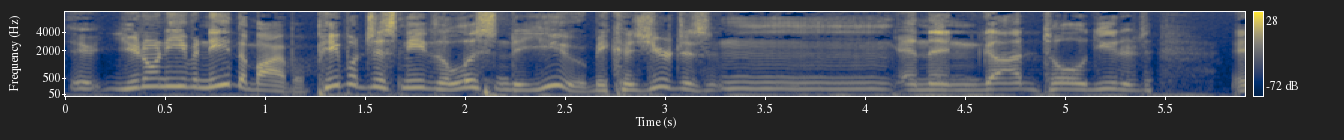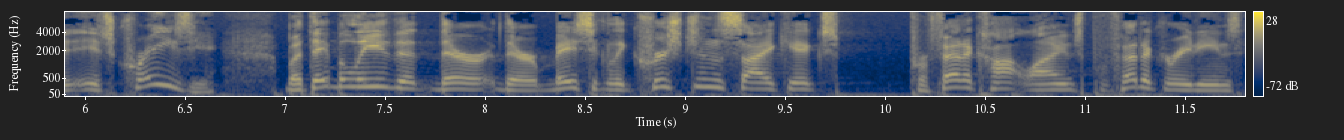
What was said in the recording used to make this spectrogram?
you don't even need the Bible. People just need to listen to you because you're just mm, and then God told you to it's crazy. But they believe that they're they're basically Christian psychics, prophetic hotlines, prophetic readings,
